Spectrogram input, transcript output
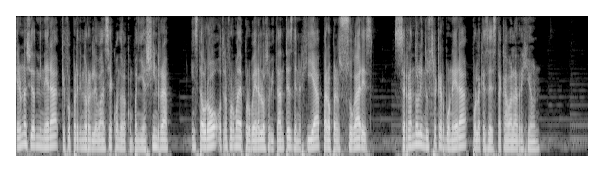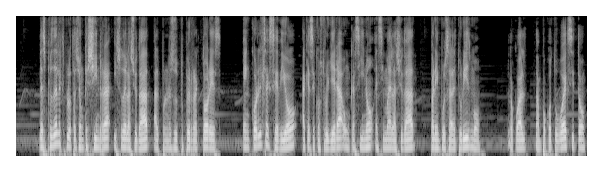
era una ciudad minera que fue perdiendo relevancia cuando la compañía Shinra instauró otra forma de proveer a los habitantes de energía para operar sus hogares, cerrando la industria carbonera por la que se destacaba la región. Después de la explotación que Shinra hizo de la ciudad al poner sus propios reactores, en Corel se accedió a que se construyera un casino encima de la ciudad para impulsar el turismo, lo cual tampoco tuvo éxito,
